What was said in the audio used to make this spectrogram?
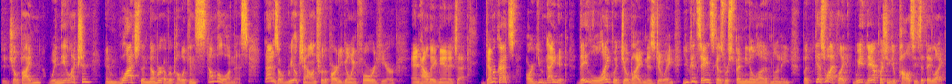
did Joe Biden win the election? And watch the number of Republicans stumble on this. That is a real challenge for the party going forward here and how they manage that. Democrats are united. They like what Joe Biden is doing. You can say it's because we're spending a lot of money, but guess what? Like we they are pushing through policies that they like.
